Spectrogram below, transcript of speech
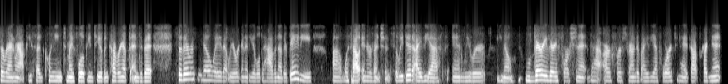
Saran wrap. He said clinging to my fallopian tube and covering up the end of it. So there was no way that we were going to be able to have another baby um, without intervention. So we did IVF, and we were, you know, very, very fortunate that our first round of IVF worked, and I got pregnant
